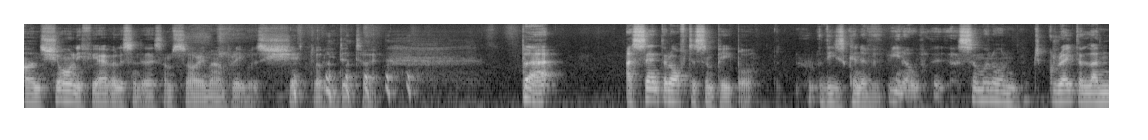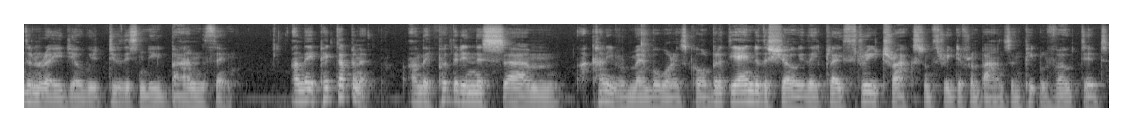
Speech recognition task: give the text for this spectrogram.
And Sean, if you ever listen to this, I'm sorry, man, but it was shit what he did to it. But I sent it off to some people. These kind of, you know, someone on Greater London radio would do this new band thing. And they picked up on it and they put it in this um, I can't even remember what it's called but at the end of the show they play three tracks from three different bands and people voted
